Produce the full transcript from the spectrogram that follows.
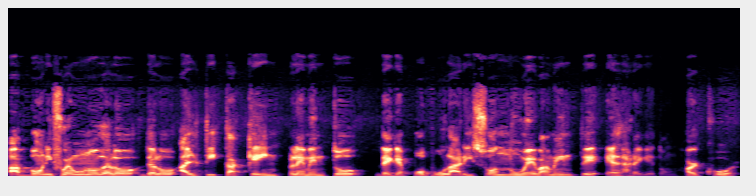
Bad Bunny fue uno de los, de los artistas que implementó, de que popularizó nuevamente el reggaetón hardcore.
